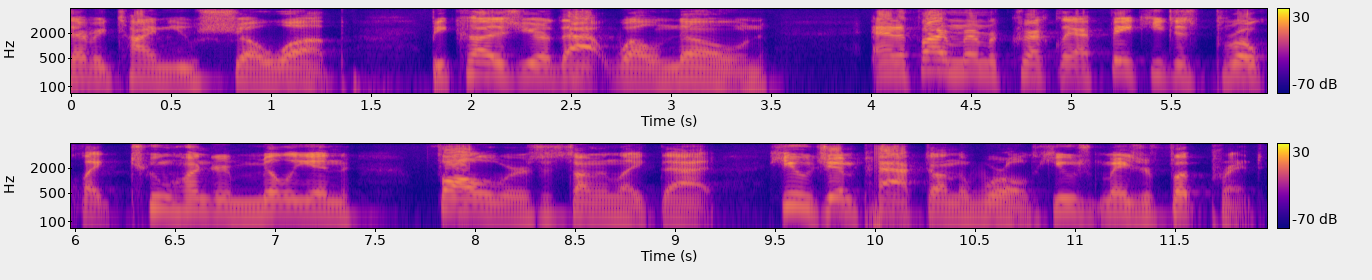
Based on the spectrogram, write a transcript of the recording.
every time you show up because you're that well known. And if I remember correctly, I think he just broke like 200 million followers or something like that. Huge impact on the world, huge major footprint.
